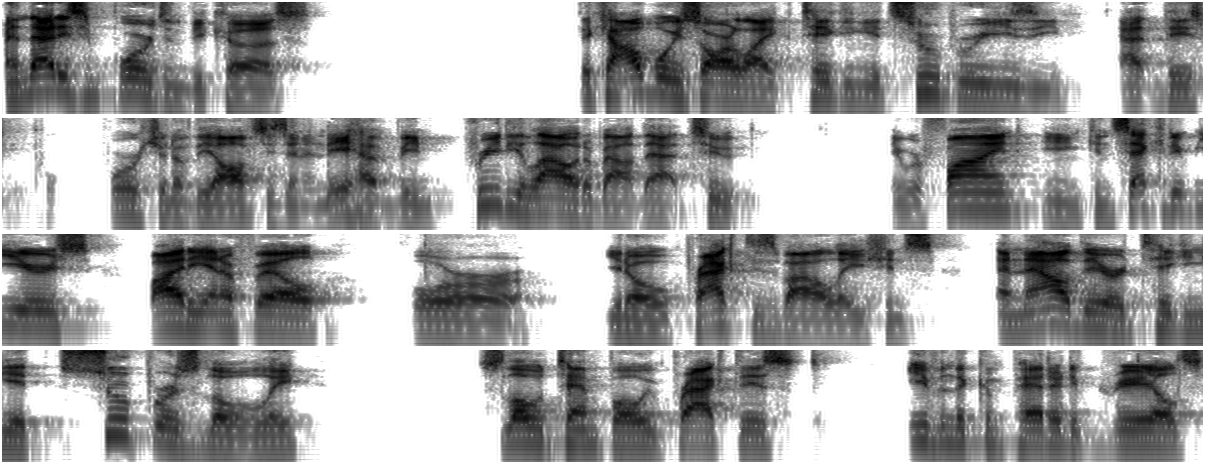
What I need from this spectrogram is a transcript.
And that is important because the Cowboys are like taking it super easy at this p- portion of the offseason, and they have been pretty loud about that too. They were fined in consecutive years by the NFL for, you know, practice violations, and now they're taking it super slowly, slow tempo in practice, even the competitive drills,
